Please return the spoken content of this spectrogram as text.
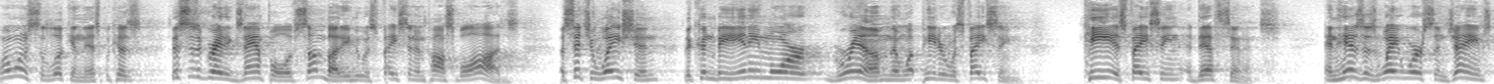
Well, I want us to look in this because this is a great example of somebody who was facing impossible odds, a situation that couldn't be any more grim than what Peter was facing. He is facing a death sentence. And his is way worse than James.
